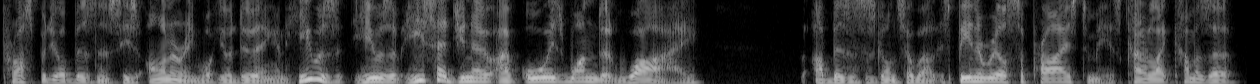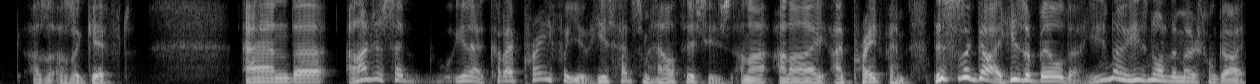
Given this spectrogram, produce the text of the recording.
prospered your business. He's honoring what you're doing. And he was, he was, he said, you know, I've always wondered why our business has gone so well. It's been a real surprise to me. It's kind of like come as a, as, as a gift. And uh, and I just said, you know, could I pray for you? He's had some health issues, and I and I, I prayed for him. This is a guy. He's a builder. You know, he's not an emotional guy.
